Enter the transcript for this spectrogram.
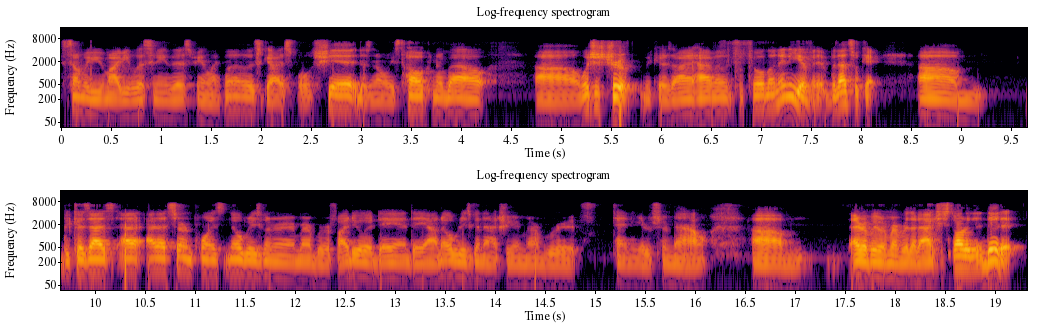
some of you might be listening to this being like, "Well, this guy's full of shit. Doesn't know what he's talking about," uh, which is true because I haven't fulfilled on any of it, but that's okay. Um, because as at, at a certain point, nobody's going to remember. If I do it day in day out, nobody's going to actually remember it ten years from now. Um, everybody remember that I actually started and did it.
